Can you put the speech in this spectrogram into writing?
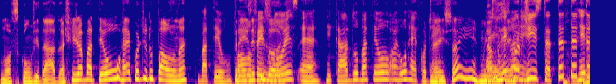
nosso convidado. Acho que já bateu o recorde do Paulo, né? Bateu. Três Paulo fez episódios. dois, é. Ricardo bateu o recorde. É hein? isso aí. Muito, Nosso bem. recordista. Tã, tã, tã.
